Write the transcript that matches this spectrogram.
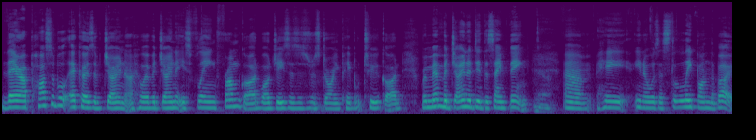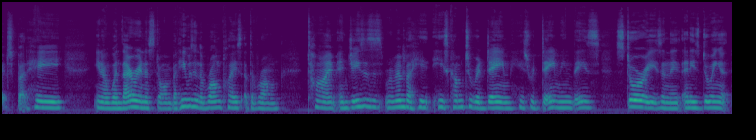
There are possible echoes of Jonah. However, Jonah is fleeing from God while Jesus is restoring people to God. Remember, Jonah did the same thing. Yeah. Um, he, you know, was asleep on the boat, but he, you know, when they were in a storm, but he was in the wrong place at the wrong time. And Jesus is, remember, he, he's come to redeem. He's redeeming these stories and, and he's doing it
